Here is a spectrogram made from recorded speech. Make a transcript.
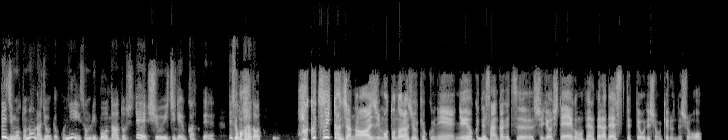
で、地元のラジオ局に、そのリポーターとして週1で受かって、で、そこからが、箔ついたんじゃない？地元のラジオ局にニューヨークで3ヶ月修行して英語もペラペラですって言ってオーディション受けるんでしょ？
